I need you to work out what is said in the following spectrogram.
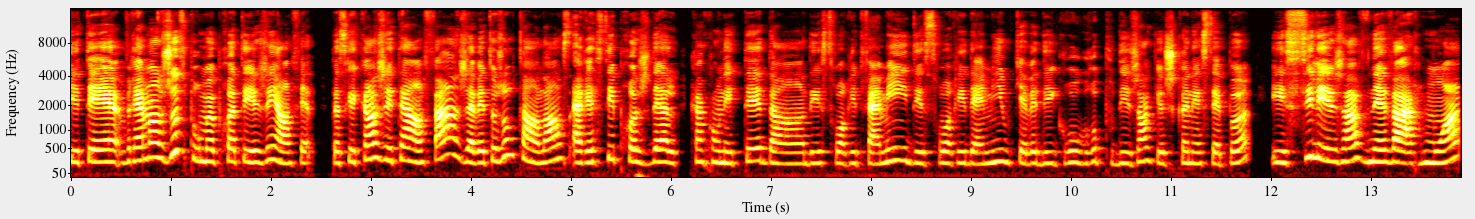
qui était vraiment juste pour me protéger en fait. Parce que quand j'étais enfant, j'avais toujours tendance à rester proche d'elle quand on était dans des soirées de famille, des soirées d'amis ou qu'il y avait des gros groupes ou des gens que je connaissais pas. Et si les gens venaient vers moi,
